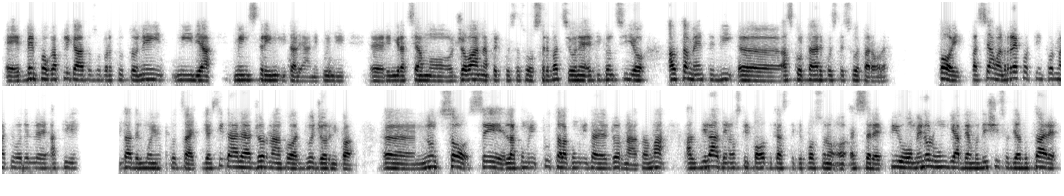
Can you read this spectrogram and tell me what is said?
è ben poco applicato soprattutto nei media mainstream italiani. Quindi eh, ringraziamo Giovanna per questa sua osservazione e vi consiglio altamente di eh, ascoltare queste sue parole. Poi passiamo al report informativo delle attività del Movimento Zeitgeist Italia aggiornato a due giorni fa. Eh, non so se la tutta la comunità è aggiornata, ma al di là dei nostri podcast che possono essere più o meno lunghi, abbiamo deciso di adottare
